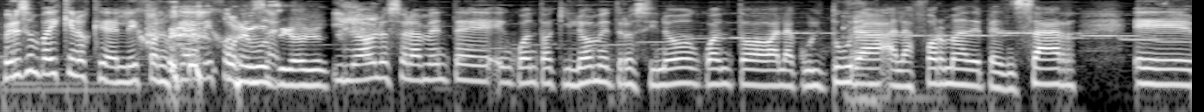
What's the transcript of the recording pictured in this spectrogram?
Pero es un país que nos queda lejos, nos queda lejos. Pone no música, y no hablo solamente en cuanto a kilómetros, sino en cuanto a la cultura, a la forma de pensar. eh,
